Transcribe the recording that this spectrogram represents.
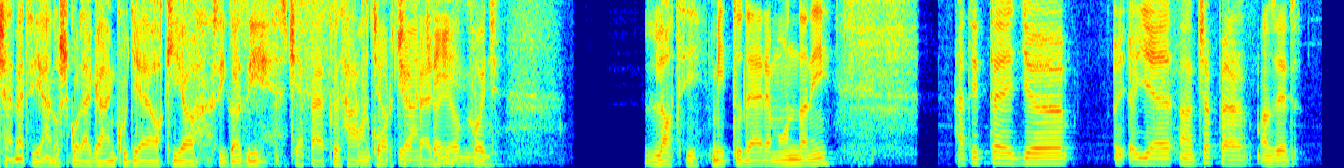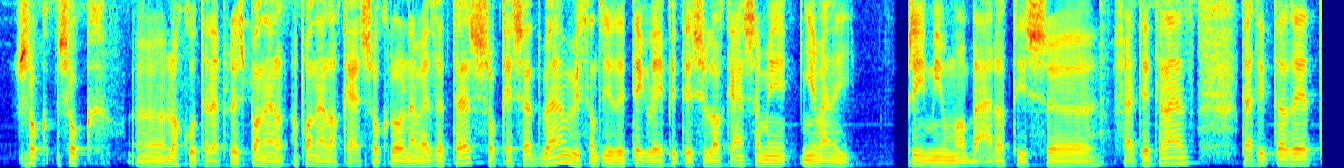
Selmeci János kollégánk, ugye, aki az igazi Ez Csepel központja, kíváncsi hogy Laci mit tud erre mondani. Hát itt egy, ugye a Csepel azért sok, sok lakótelepülés panel, a panellakásokról nevezetes sok esetben, viszont ugye ez egy téglaépítésű lakás, ami nyilván egy prémiumabb árat is feltételez. Tehát itt azért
